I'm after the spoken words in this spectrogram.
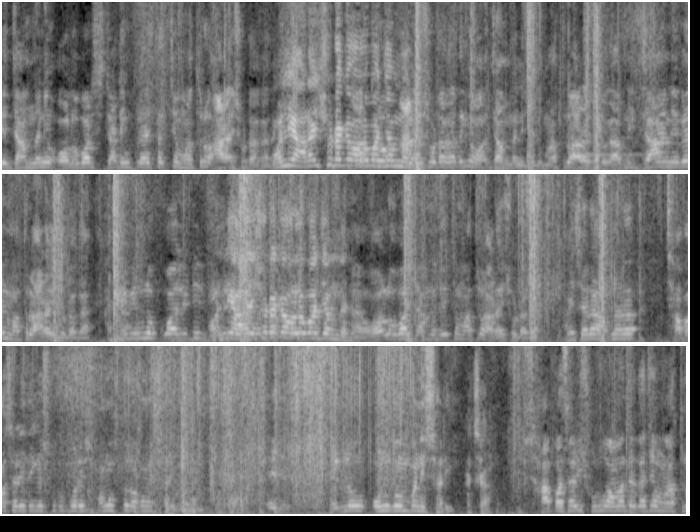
যে jamdani all over starting price থাকছে মাত্র আড়াইশো টাকা। অনলি আড়াইশো টাকা অল ওভার জামদানি? আড়াইশো টাকা থেকে জামদানি শুরু মাত্র আড়াইশো টাকা। আপনি যা নেবেন মাত্র আড়াইশো টাকা। বিভিন্ন কোয়ালিটির অনলি আড়াইশো টাকা অল ওভার জামদানি? হ্যাঁ অল ওভার জামদানি হচ্ছে মাত্র আড়াইশো টাকা। এছাড়া আপনারা ছাপা শাড়ি থেকে শুরু করে সমস্ত রকমের শাড়ি পাবেন। এই যে এগুলো অনু কোম্পানির শাড়ি। আচ্ছা। ছাপা শাড়ি শুরু আমাদের কাছে মাত্র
